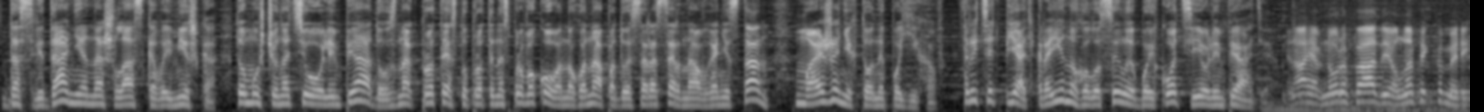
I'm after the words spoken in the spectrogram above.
«До свідання, наш ласкавий мішка. Тому що на цю олімпіаду, в знак протесту проти неспровокованого нападу СРСР на Афганістан, майже ніхто не поїхав. 35 країн оголосили бойкот цій олімпіаді. And I have notified the Olympic Committee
